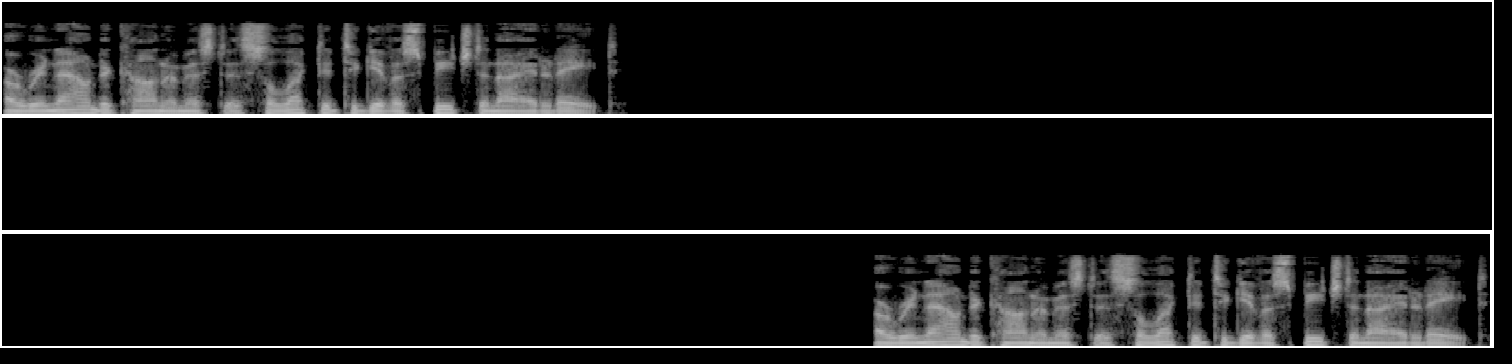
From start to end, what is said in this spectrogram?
A renowned economist is selected to give a speech tonight at 8. A renowned economist is selected to give a speech tonight at 8.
